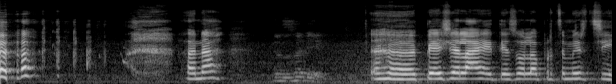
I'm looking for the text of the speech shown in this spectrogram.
हो ना? स्पेशल आहे ते सोलापूरचं मिरची?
